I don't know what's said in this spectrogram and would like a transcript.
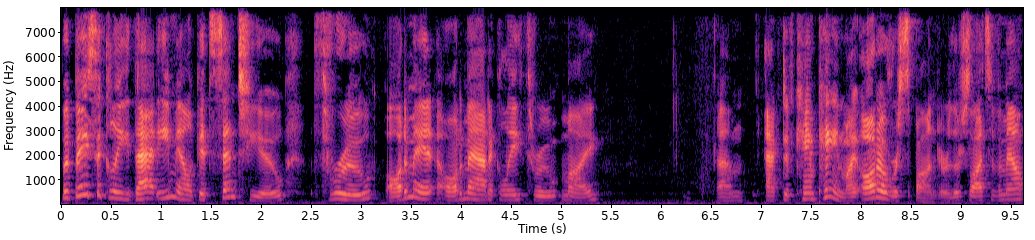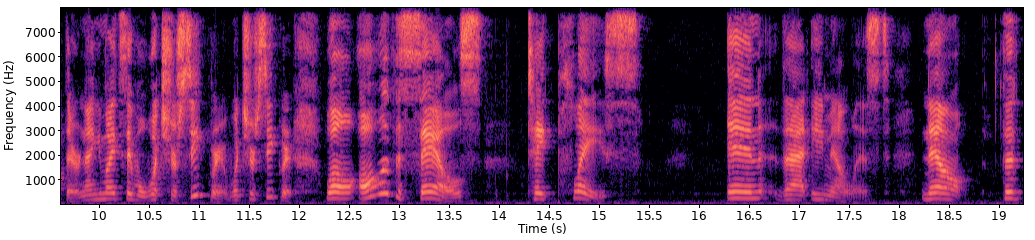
But basically that email gets sent to you through automatic automatically through my um, active campaign my autoresponder. There's lots of them out there. Now you might say well what's your secret? What's your secret? Well all of the sales take place in that email list. Now the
